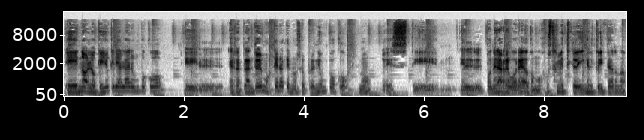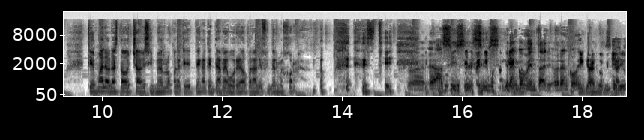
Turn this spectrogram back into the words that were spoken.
Eh, no, lo que yo quería hablar un poco el, replanteo de Mosquera que nos sorprendió un poco, ¿no? Este, el poner a Reboredo, como justamente leí en el Twitter, ¿no? Qué mal habrá estado Chávez sin verlo para que tenga que dar Reboredo para defender mejor. este, ah, sí, sí, gran comentario, gran comentario.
